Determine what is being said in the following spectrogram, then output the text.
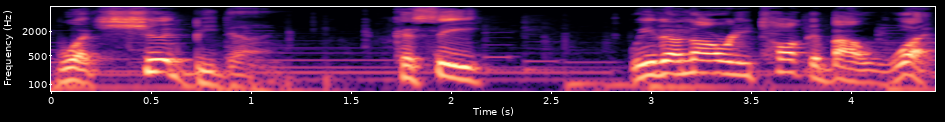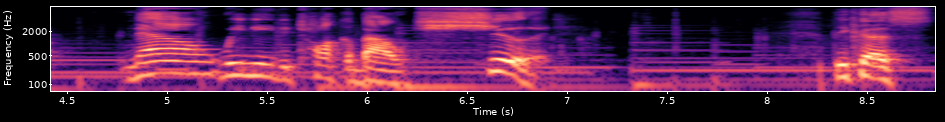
what should be done. Because, see, we done already talked about what. Now we need to talk about should. Because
